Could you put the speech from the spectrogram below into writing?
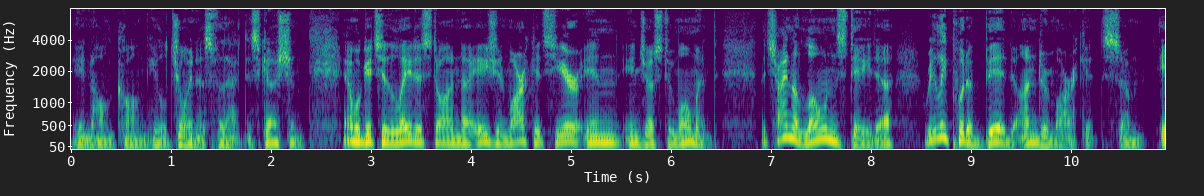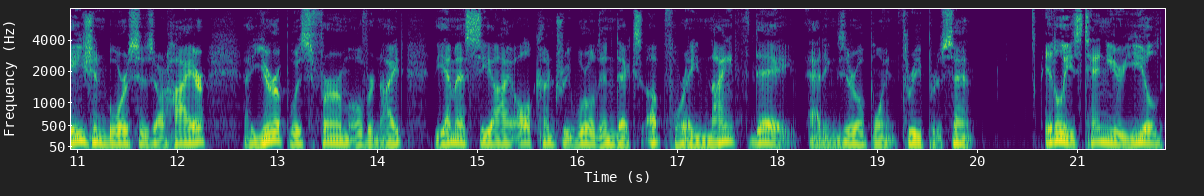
in Hong Kong. He'll join us for that discussion. And we'll get you the latest on uh, Asian markets here in, in just a moment. The China loans data really put a bid under markets. Um, Asian bourses are higher. Uh, Europe was firm overnight. The MSCI All Country World Index up for a ninth day, adding 0.3 percent Italy's 10 year yield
